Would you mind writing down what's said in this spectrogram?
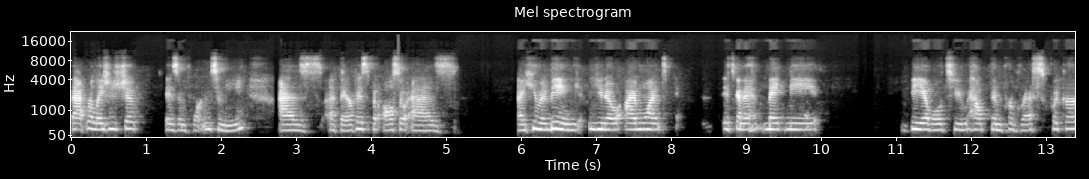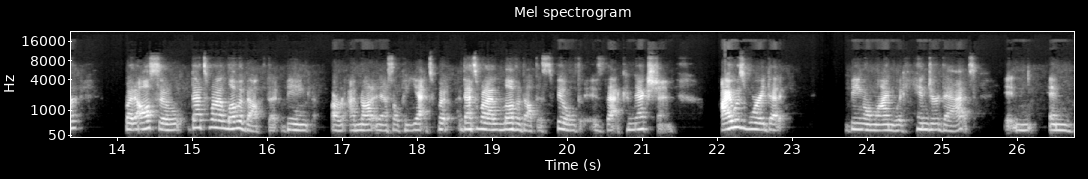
that relationship is important to me as a therapist, but also as a human being. You know, I want it's going to make me be able to help them progress quicker but also that's what I love about that being or I'm not an SLP yet, but that's what I love about this field is that connection. I was worried that being online would hinder that and, and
